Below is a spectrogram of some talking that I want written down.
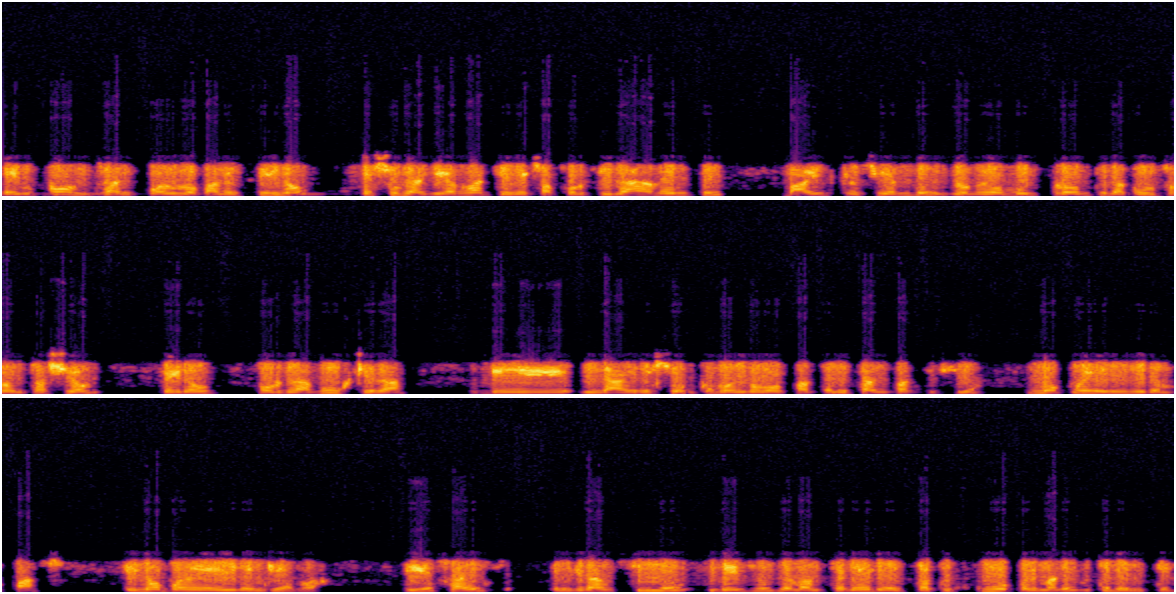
en contra del pueblo palestino, es una guerra que desafortunadamente va a ir creciendo, yo veo muy pronto una confrontación, pero por la búsqueda de la agresión, como digo, por parte del Estado infanticida. No puede vivir en paz y no puede vivir en guerra. Y esa es el gran cine de ellos de mantener el status quo permanentemente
